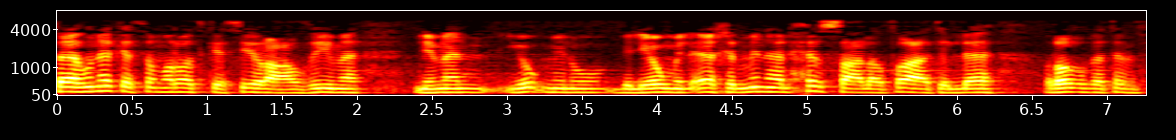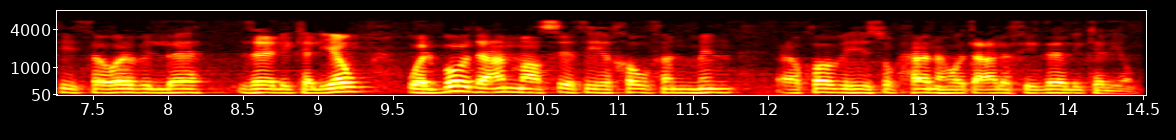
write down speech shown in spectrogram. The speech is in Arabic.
فهناك ثمرات كثيرة عظيمة لمن يؤمن باليوم الآخر منها الحرص على طاعة الله رغبة في ثواب الله ذلك اليوم والبعد عن معصيته خوفا من عقابه سبحانه وتعالى في ذلك اليوم.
